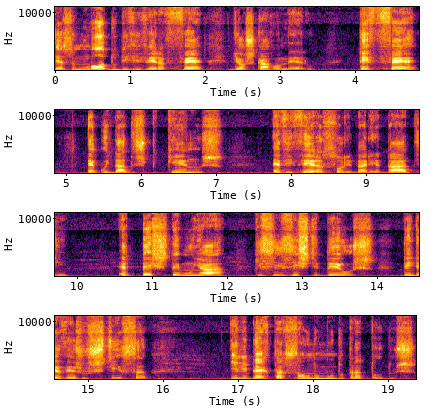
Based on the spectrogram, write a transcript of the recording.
esse modo de viver a fé de Oscar Romero. Ter fé é cuidar dos pequenos, é viver a solidariedade, é testemunhar que se existe Deus, tem de haver justiça e libertação no mundo para todos.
